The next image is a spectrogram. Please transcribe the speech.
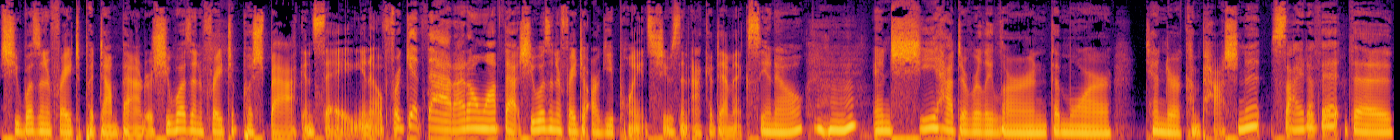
she wasn't afraid to put down boundaries. She wasn't afraid to push back and say, you know, forget that. I don't want that. She wasn't afraid to argue points. She was in academics, you know, mm-hmm. and she had to really learn the more tender, compassionate side of it, the,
